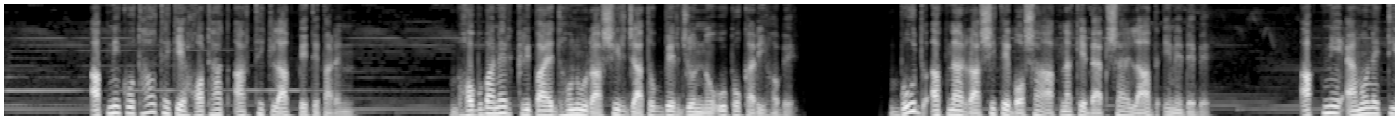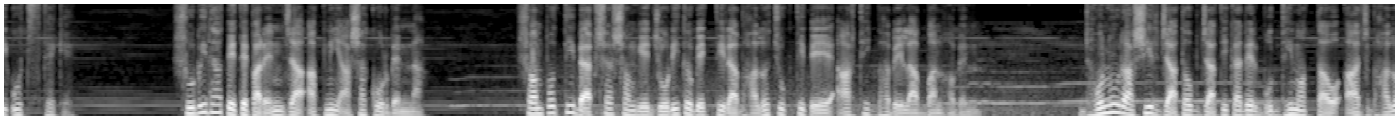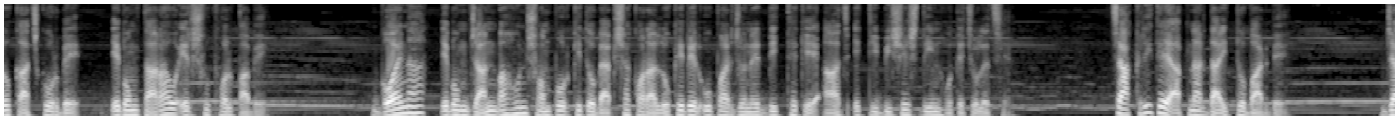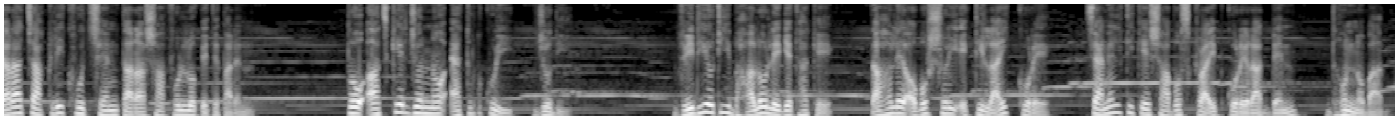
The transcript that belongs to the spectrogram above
আপনি কোথাও থেকে হঠাৎ আর্থিক লাভ পেতে পারেন। ভগবানের কৃপায় ধনু রাশির জাতকদের জন্য উপকারী হবে। বুধ আপনার রাশিতে বসা আপনাকে ব্যবসায় লাভ এনে দেবে। আপনি এমন একটি উৎস থেকে সুবিধা পেতে পারেন যা আপনি আশা করবেন না। সম্পত্তি ব্যবসার সঙ্গে জড়িত ব্যক্তিরা ভালো চুক্তি পেয়ে আর্থিকভাবে লাভবান হবেন। ধনু রাশির জাতক জাতিকাদের বুদ্ধিমত্তাও আজ ভালো কাজ করবে এবং তারাও এর সুফল পাবে। গয়না এবং যানবাহন সম্পর্কিত ব্যবসা করা লোকেদের উপার্জনের দিক থেকে আজ একটি বিশেষ দিন হতে চলেছে। চাকরিতে আপনার দায়িত্ব বাড়বে। যারা চাকরি খুঁজছেন তারা সাফল্য পেতে পারেন। তো আজকের জন্য এতটুকুই, যদি ভিডিওটি ভালো লেগে থাকে, তাহলে অবশ্যই একটি লাইক করে চ্যানেলটিকে সাবস্ক্রাইব করে রাখবেন। ধন্যবাদ।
